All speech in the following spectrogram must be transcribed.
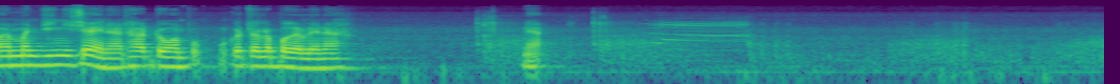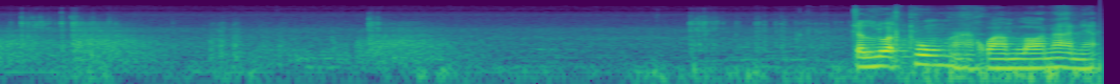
มันมันยิงเฉยนะ ถ้าโดนปุ๊บมันก็จะระเบิดเลยนะ เนี่ยจะลวดพุ่งหาความร้อนหน้าเนี่ย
